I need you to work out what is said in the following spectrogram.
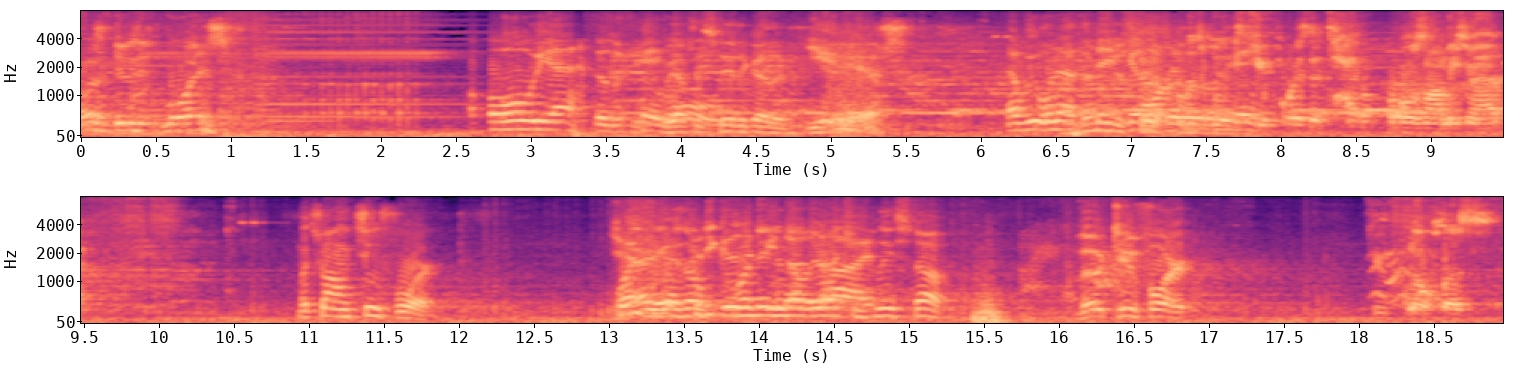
Let's do this, boys. Oh yes, there's a king. We have to stay together. Yes. And we won't have to Then we stay together. walk so over there's a to king. Boys that zombies map. What's wrong with two fort? Why are you guys all pretty good if running you in that direction? why. Please stop. Vote two fort. No plus.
